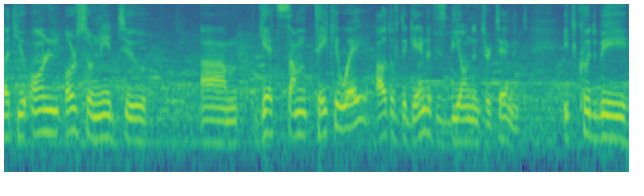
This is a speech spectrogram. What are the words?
but you only also need to um, get some takeaway out of the game that is beyond entertainment. It could be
